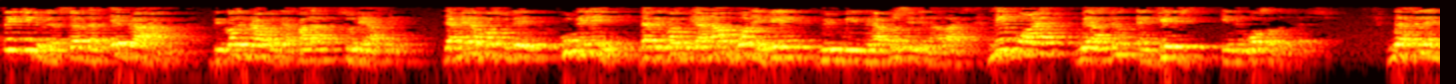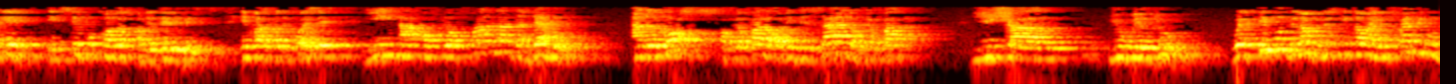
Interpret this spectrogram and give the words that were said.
thinking to themselves that Abraham, because Abraham was their father, so they are free. There are many of us today who believe that because we are now born again, we, we, we have no sin in our lives. Meanwhile, we are still engaged in the works of the flesh. We are still engaged in simple conduct on a daily basis. In verse 44, it says, Ye are of your father the devil, and the lusts of your father, or the desires of your father, ye shall, you will do. When people belong to this kingdom and you find people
